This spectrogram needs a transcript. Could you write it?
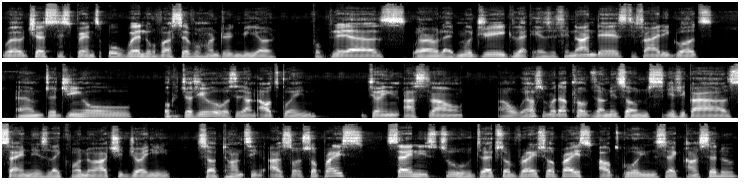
Well, Chelsea spent oh, well over 700 million for players well, like Mudryk, like Enzo Fernandez, finally got um, Jorginho, Okay, Jorginho was an outgoing, joining Arsenal. Uh, we have some other clubs that need some significant signings like Onuachu joining Southampton. And some surprise signings too, like surprise, surprise outgoings like Cancelo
